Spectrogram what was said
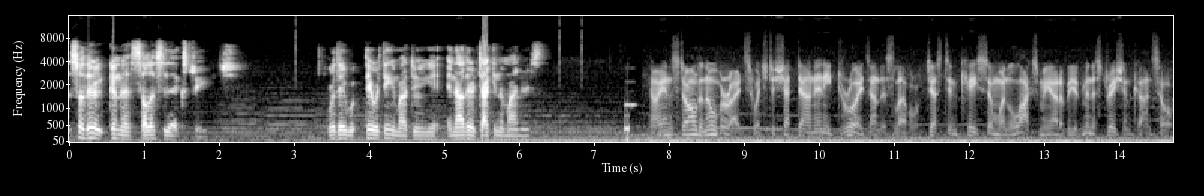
So they're gonna sell us to the exchange. Or they were they were thinking about doing it, and now they're attacking the miners. I installed an override switch to shut down any droids on this level, just in case someone locks me out of the administration console.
